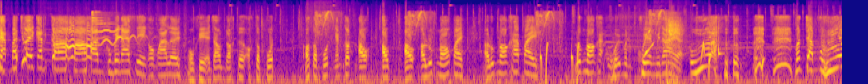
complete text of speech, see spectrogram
กลับมาช่วยกันก่อน กูไม่น่าเสกออกมาเลย โอเคไอ้เจ้าด็อกเตอร์ออกตปุตออกตปุตงั้นก็เอาเอาเอาเอาลูกน้องไป เอาลูกน้องข้าไปลูกน้องค่ะโอ้ยมันเคว้งไม่ได้อะเอื้อมันจับเอื้อ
